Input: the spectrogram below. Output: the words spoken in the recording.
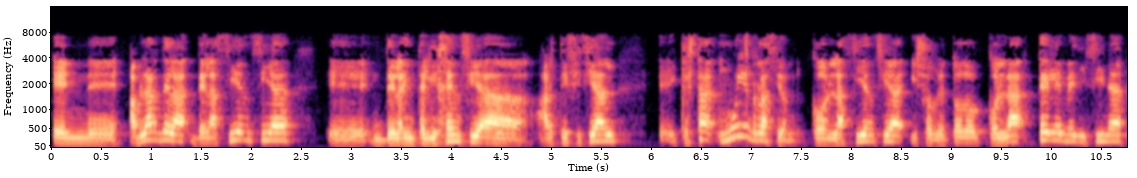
en eh, hablar de la, de la ciencia, de la inteligencia artificial eh, que está muy en relación con la ciencia y sobre todo con la telemedicina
